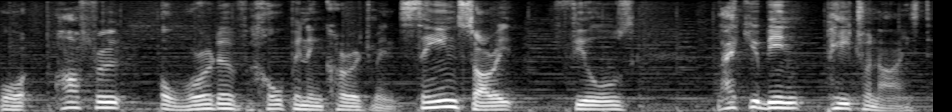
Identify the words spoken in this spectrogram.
or offer a word of hope and encouragement. Saying sorry feels like you're being patronized.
